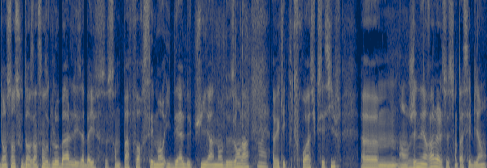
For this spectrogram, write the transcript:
dans le sens où, dans un sens global, les abeilles se sentent pas forcément idéales depuis un an, deux ans là. Ouais. avec les coups de froid successifs. Euh, en général, elles se sentent assez bien.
